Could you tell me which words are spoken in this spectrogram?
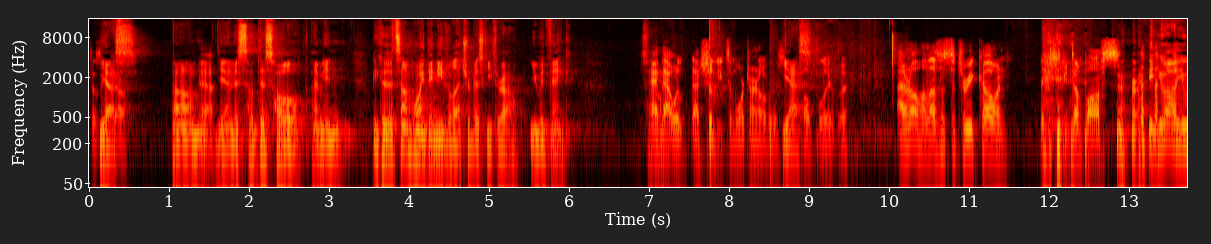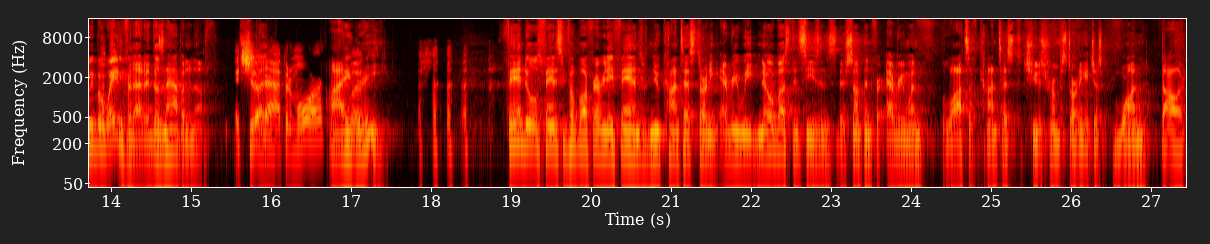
doesn't Yes. Um, yeah. Yeah. And this this whole, I mean, because at some point they need to let Trubisky throw. You would think. So, and that would that should lead to more turnovers. Yes. hopefully, but I don't know unless it's to Tarik Cohen. It should be dump offs. right. You, well, you, we've been waiting for that. It doesn't happen enough. It should happen more. I but- agree. FanDuel's fantasy football for everyday fans with new contests starting every week. No busted seasons. There's something for everyone. Lots of contests to choose from starting at just $1.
